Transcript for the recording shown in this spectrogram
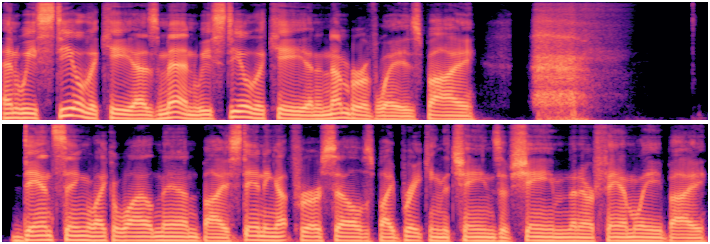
and we steal the key as men. We steal the key in a number of ways by dancing like a wild man, by standing up for ourselves, by breaking the chains of shame in our family, by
